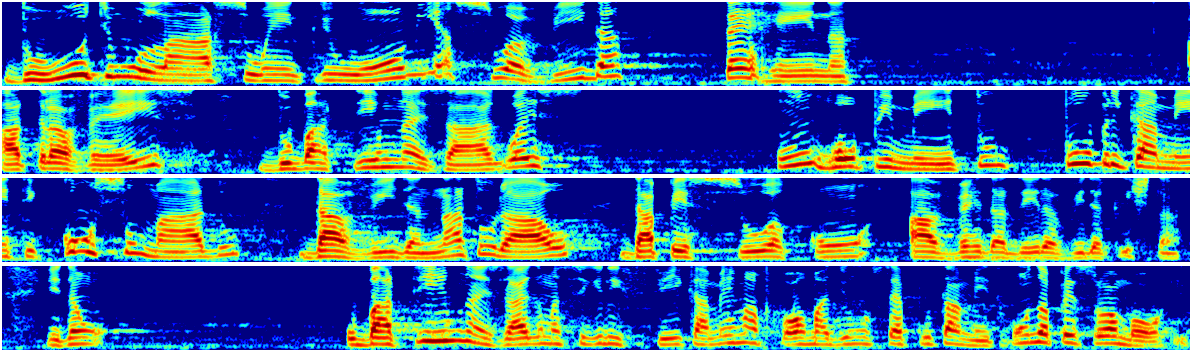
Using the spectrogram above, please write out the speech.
do último laço entre o homem e a sua vida terrena através do batismo nas águas, um rompimento publicamente consumado da vida natural da pessoa com a verdadeira vida cristã. Então, o batismo nas águas significa a mesma forma de um sepultamento. Quando a pessoa morre,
